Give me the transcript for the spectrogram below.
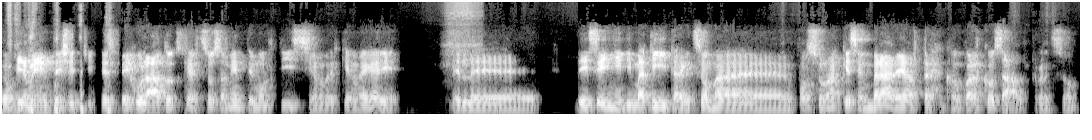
ovviamente ci, ci è speculato scherzosamente moltissimo perché magari delle, dei segni di matita che insomma eh, possono anche sembrare altra, qualcos'altro, insomma.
